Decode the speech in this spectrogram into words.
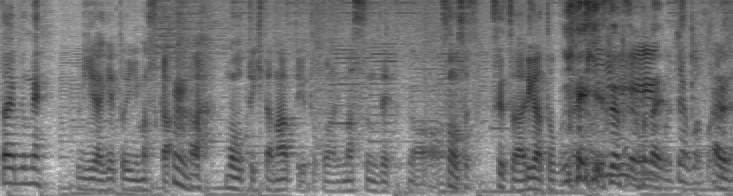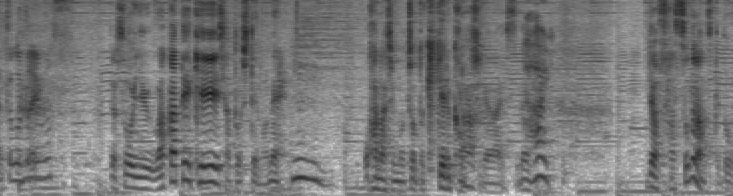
だいぶね売り上げといいますか、うん。あ戻ってきたなっていうところありますんでその説はありがとうございます。いやいやありがとうございます。じゃあそういう若手経営者としてのねうん、お話もちょっと聞けるかもしれないですね。はい。では早速なんですけど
